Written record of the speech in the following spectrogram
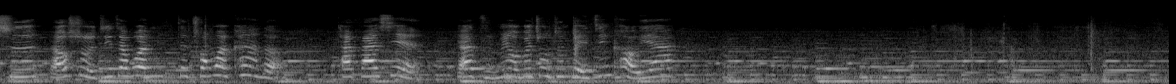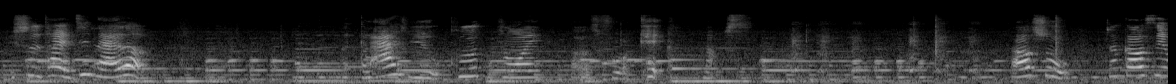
时老鼠已经在外面，在窗外看了。他发现鸭子没有被做成北京烤鸭，于是他也进来了。Glad you could join us for cake, mouse。老鼠，真高兴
